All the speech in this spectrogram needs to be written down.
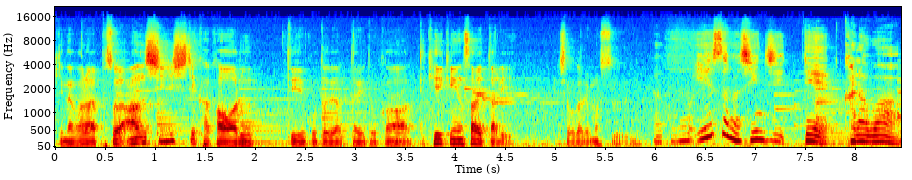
きながらやっぱそういう安心して関わるっていうことであったりとかって経験されたりしたことあります？あこのイエス様信じてからは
